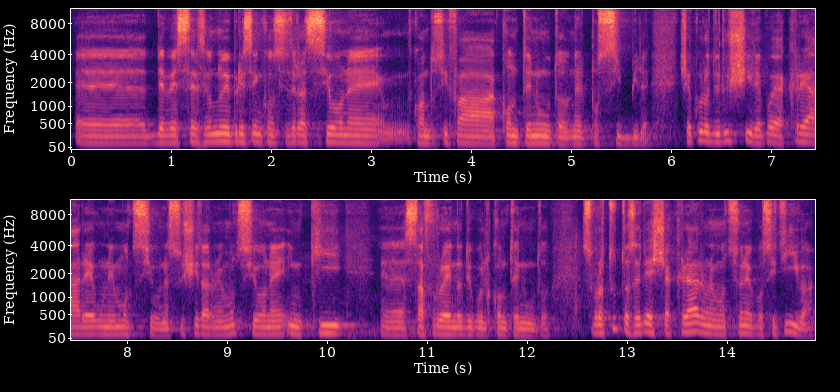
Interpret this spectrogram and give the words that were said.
eh, deve essere secondo me presa in considerazione mm, quando si fa contenuto nel possibile, cioè quello di riuscire poi a creare un'emozione, a suscitare un'emozione in chi eh, sta fruendo di quel contenuto, soprattutto se riesce a creare un'emozione positiva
